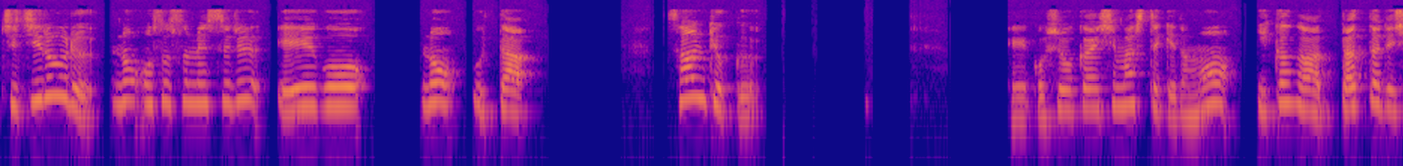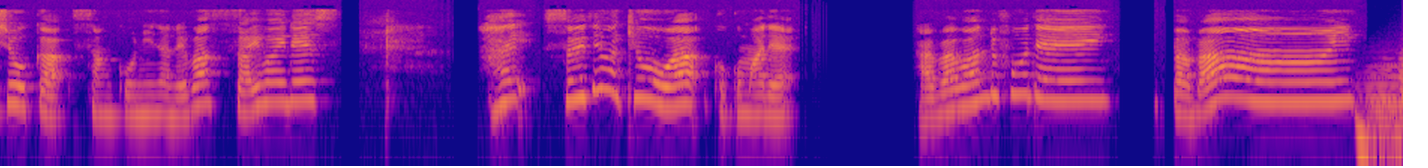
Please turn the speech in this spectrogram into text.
チチロールのおすすめする英語の歌3曲、えー、ご紹介しましたけども、いかがだったでしょうか？参考になれば幸いです。はい。それでは今日はここまで。Have a wonderful day! Bye bye!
